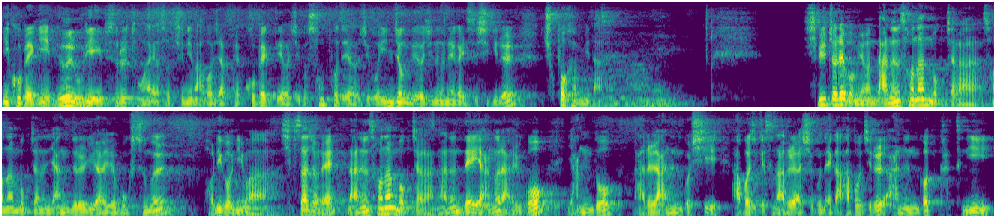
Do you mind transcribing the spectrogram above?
이 고백이 늘 우리의 입술을 통하여서 주님 아버지 앞에 고백되어지고 선포되어지고 인정되어지는 은혜가 있으시기를 축복합니다. 11절에 보면 나는 선한 목자라 선한 목자는 양들을 위하여 목숨을 버리거니와 14절에 나는 선한 목자라 나는 내 양을 알고 양도 나를 아는 것이 아버지께서 나를 아시고 내가 아버지를 아는 것 같으니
